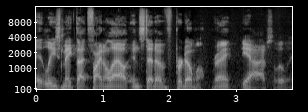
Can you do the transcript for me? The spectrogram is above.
at least make that final out instead of Perdomo, right? Yeah, absolutely.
